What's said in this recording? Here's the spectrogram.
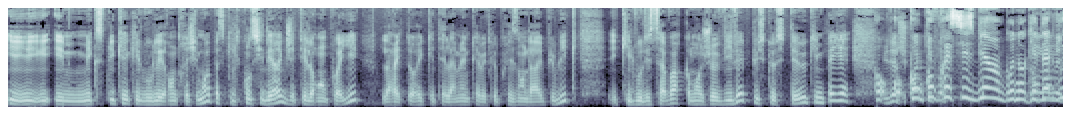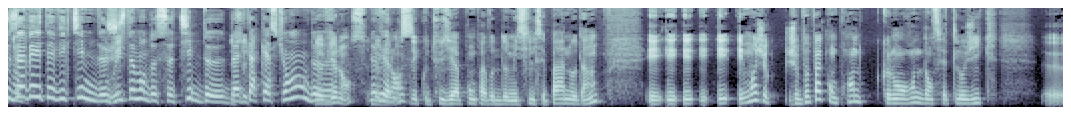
et, et m'expliquaient qu'ils voulaient rentrer chez moi parce qu'ils considéraient que j'étais leur employé. La rhétorique était la même qu'avec le président de la République, et qu'ils voulaient savoir comment je vivais puisque c'était eux qui me payaient. Qu'on précise bien, Bruno Kettel, vous avez été victime de, justement de ce type de d'altercation, de, violence, de, violence. Des coups de fusil à pompe à votre domicile, c'est pas anodin. Et, moi, je ne peux pas comprendre que l'on rentre dans cette logique. Euh,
